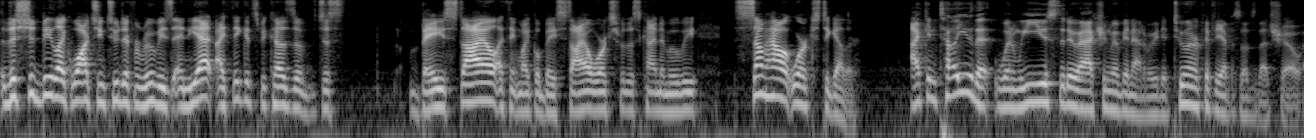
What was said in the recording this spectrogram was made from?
This should be like watching two different movies, and yet I think it's because of just Bay's style. I think Michael Bay's style works for this kind of movie. Somehow it works together. I can tell you that when we used to do Action Movie Anatomy, we did 250 episodes of that show,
